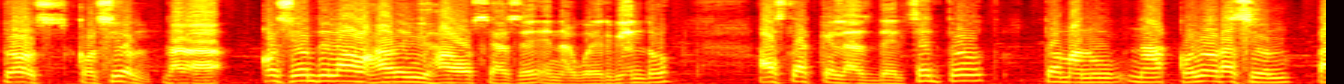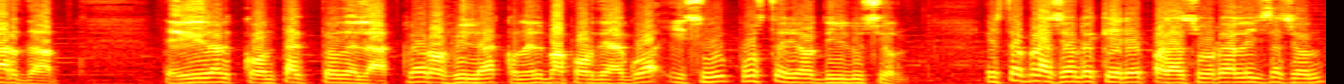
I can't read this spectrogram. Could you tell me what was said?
Dos. Cocción. La cocción de la hoja de bijao se hace en agua hirviendo hasta que las del centro toman una coloración parda debido al contacto de la clorofila con el vapor de agua y su posterior dilución. Esta operación requiere para su realización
